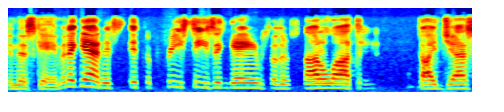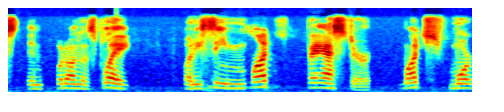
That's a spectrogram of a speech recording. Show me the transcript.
in this game. And again, it's it's a preseason game, so there's not a lot to digest and put on this plate. But he seemed much faster, much more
